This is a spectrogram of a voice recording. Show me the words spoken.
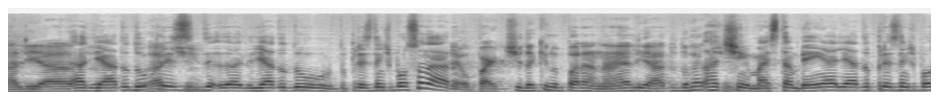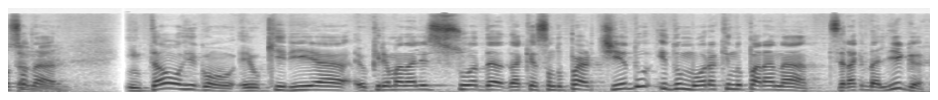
Aliado, Aliado do, do aliado do, do presidente Bolsonaro. É, o partido aqui no Paraná é aliado do Ratinho. Ratinho, mas também é aliado do presidente Bolsonaro. Então, Rigon, eu queria, eu queria uma análise sua da, da questão do partido e do Moro aqui no Paraná. Será que dá liga?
